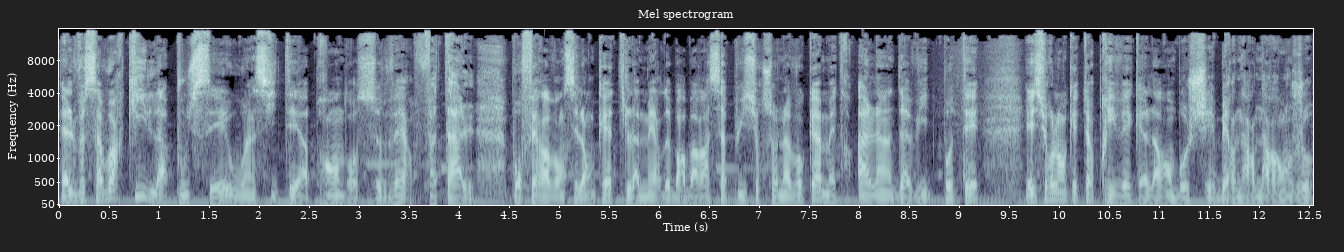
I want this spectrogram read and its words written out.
Elle veut savoir qui l'a poussée ou incité à prendre ce verre fatal. Pour faire avancer l'enquête, la mère de Barbara s'appuie sur son avocat, maître Alain David Poté, et sur l'enquête enquêteur privé qu'elle a embauché, Bernard Naranjo,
